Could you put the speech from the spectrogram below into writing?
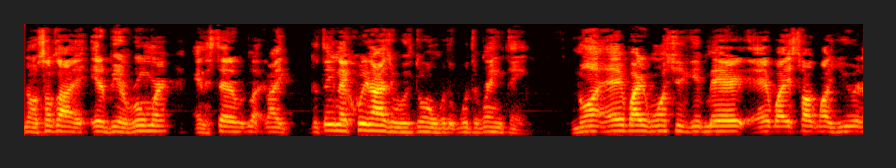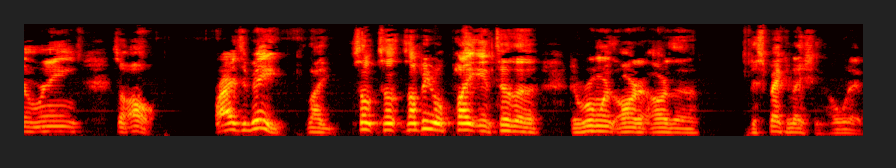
You know, sometimes it'll be a rumor, and instead of like, the thing that Queen Naija was doing with with the ring thing, knowing everybody wants you to get married, everybody's talking about you in the ring. So, oh, right to be like some some, some people play into the the rumors or the, or the the speculation or whatever.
